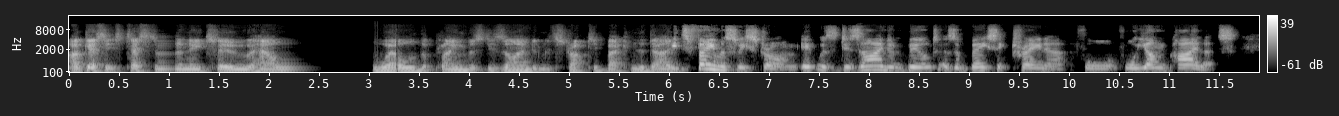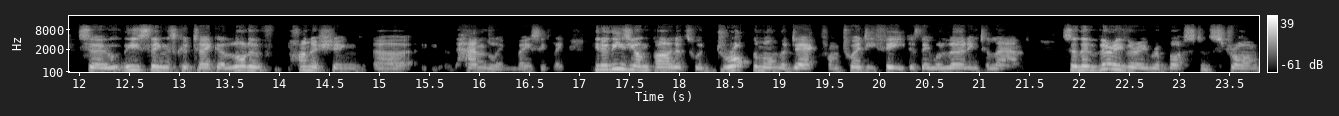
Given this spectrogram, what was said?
I guess it's testimony to how well the plane was designed and constructed back in the day. It's famously strong. It was designed and built as a basic trainer for, for young pilots. So these things could take a lot of punishing uh, handling, basically. You know, these young pilots would drop them on the deck from 20 feet as they were learning to land. So they're very, very robust and strong.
